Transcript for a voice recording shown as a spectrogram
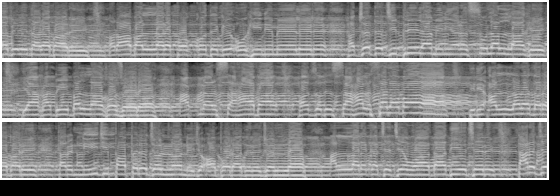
নবীর দরবারে রব আল্লাহর পক্ষ থেকে ওহি নেমে এলেন। হযরত জিবরিল আমিন, ইয়া রাসূলুল্লাহ, ইয়া হাবিবাল্লাহ হুজুর আপনার সাহাবা হযরত সাহাল সালাবা, তিনি আল্লাহর দরবারে পারে, তার নিজ পাপের জন্য, নিজ অপরাধের জন্য। আল্লাহর কাছে যে ওয়াদা দিয়েছেন, তার যে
